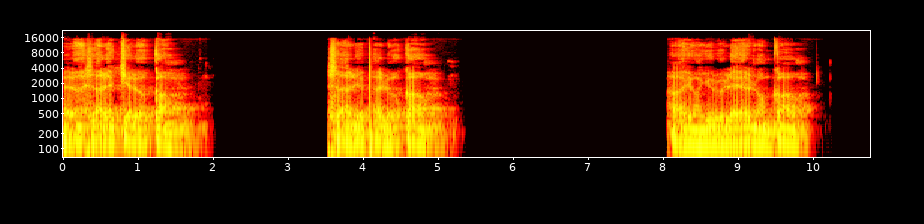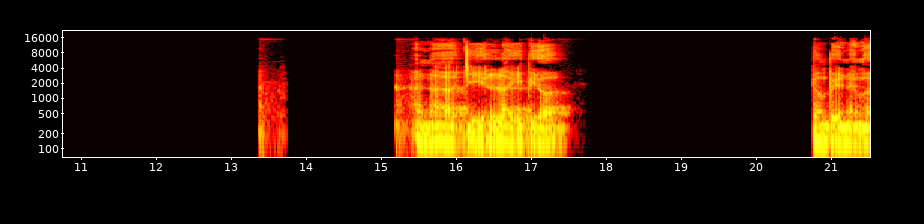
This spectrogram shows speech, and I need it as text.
အဲ့ဒါစားရကြတော့ကောင်းစားရဖလို့ကောင်းအာယုံယူရလေလွန်ကောင်း နာကြည့်လိုက်ပြီးတော့တွန်းပေးနိုင်မှ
